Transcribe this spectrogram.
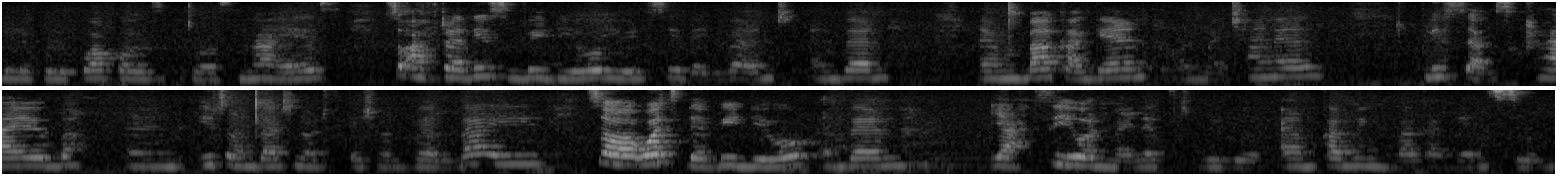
vile kulikuwa cause it was nice. So after this video you will see the event. And then i am back again on my channel. Please subscribe and hit on that notification bell. Bye. So watch the video and then yeah see you on my next video. I am coming back again soon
